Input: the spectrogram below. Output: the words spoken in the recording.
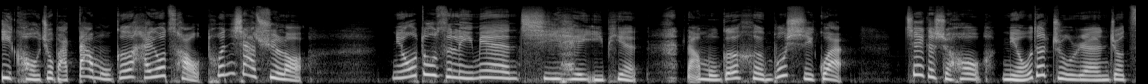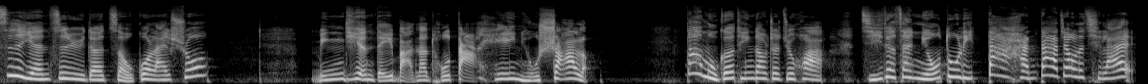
一口就把大拇哥还有草吞下去了。牛肚子里面漆黑一片，大拇哥很不习惯。这个时候，牛的主人就自言自语的走过来说：“明天得把那头大黑牛杀了。”大拇哥听到这句话，急得在牛肚里大喊大叫了起来：“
